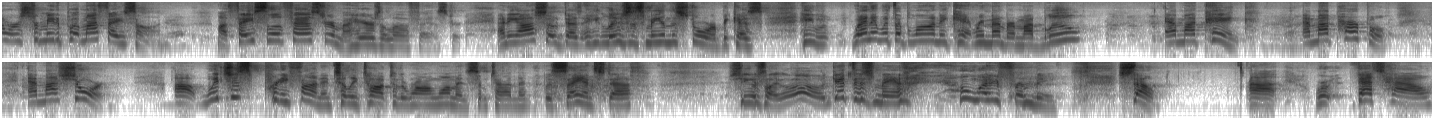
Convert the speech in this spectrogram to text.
hours for me to put my face on. My face a little faster, my hair's a lot faster. And he also does, he loses me in the store because he went in with the blonde, he can't remember my blue and my pink and my purple and my short. Uh, which is pretty fun until he talked to the wrong woman sometime and was saying stuff. She was like, oh, get this man away from me. So, uh, that's how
